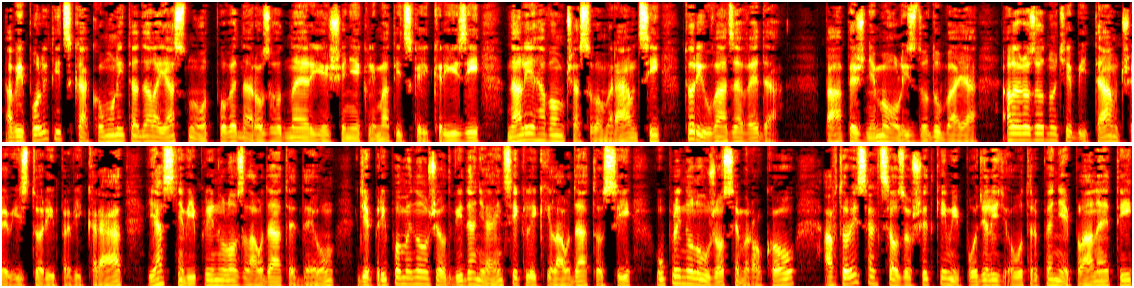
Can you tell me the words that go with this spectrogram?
aby politická komunita dala jasnú odpoveď na rozhodné riešenie klimatickej krízy v naliehavom časovom rámci, ktorý uvádza veda – Pápež nemohol ísť do Dubaja, ale rozhodnutie byť tam, čo je v histórii prvýkrát, jasne vyplynulo z Laudate Deum, kde pripomenul, že od vydania encykliky Laudato Si uplynulo už 8 rokov a v ktorej sa chcel so všetkými podeliť o utrpenie planéty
